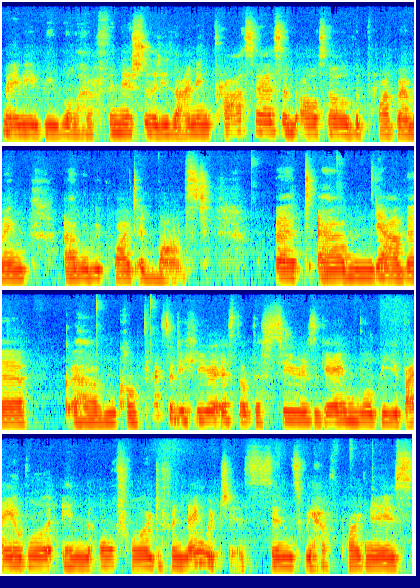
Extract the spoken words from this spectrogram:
maybe we will have finished the designing process and also the programming uh, will be quite advanced. But um, yeah, the um, complexity here is that the serious game will be available in all four different languages since we have partners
